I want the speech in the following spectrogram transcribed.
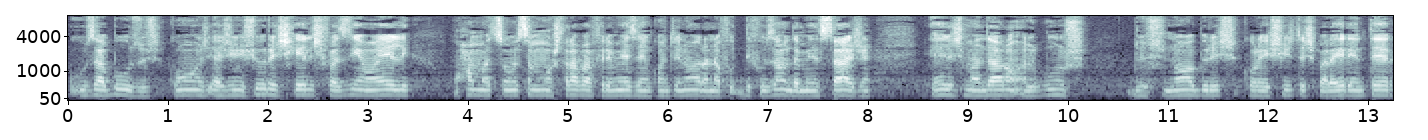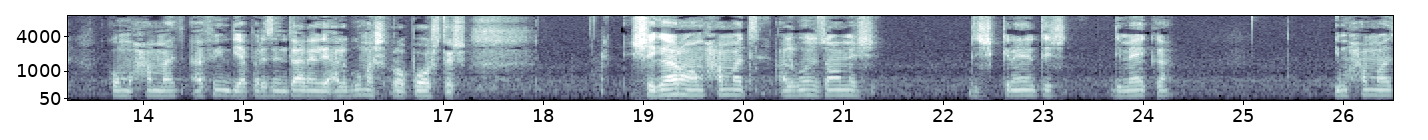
os abusos, com as injúrias que eles faziam a ele, Muhammad mostrava a firmeza em continuar na difusão da mensagem. Eles mandaram alguns dos nobres Quraishitas para irem ter com Muhammad a fim de apresentarem-lhe algumas propostas. Chegaram a Muhammad alguns homens descrentes de Meca e Muhammad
